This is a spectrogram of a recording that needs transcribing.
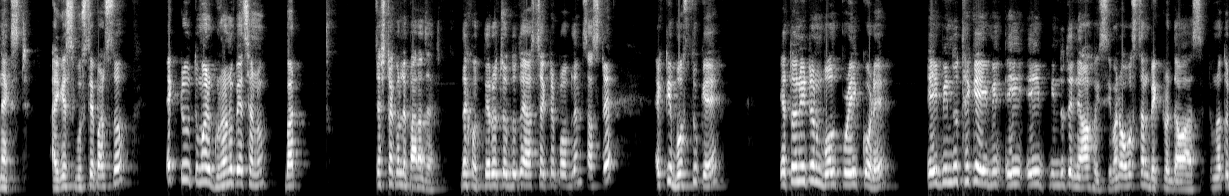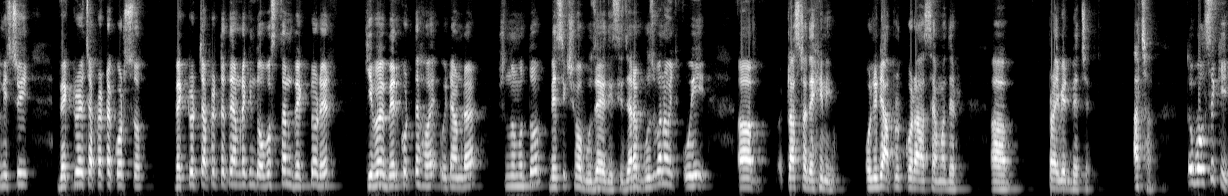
Next I guess বুঝতে পারছ? একটু তোমার ঘুরানো পেছানো বাট চেষ্টা করলে পারা যায়। দেখো, তেরো চোদ্দতে আসছে একটা প্রবলেম ফার্স্টে একটি বস্তুকে এত নিউটন বল প্রয়োগ করে এই বিন্দু থেকে এই এই বিন্দুতে নেওয়া হয়েছে মানে অবস্থান ভেক্টর দেওয়া আছে। তোমরা তো নিশ্চয়ই ভেক্টরের চ্যাপ্টারটা করছ। ভেক্টর চ্যাপ্টারটাতে আমরা কিন্তু অবস্থান ভেক্টরের কীভাবে বের করতে হয়, ওইটা আমরা সুন্দর মতো বেসিক সহ বুঝাই দিছি। যারা বুঝবে না, ওই- ওই ক্লাসটা দেখে নিও। অলরেডি আপলোড করা আছে আমাদের প্রাইভেট বেচে আচ্ছা তো বলছে কি,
